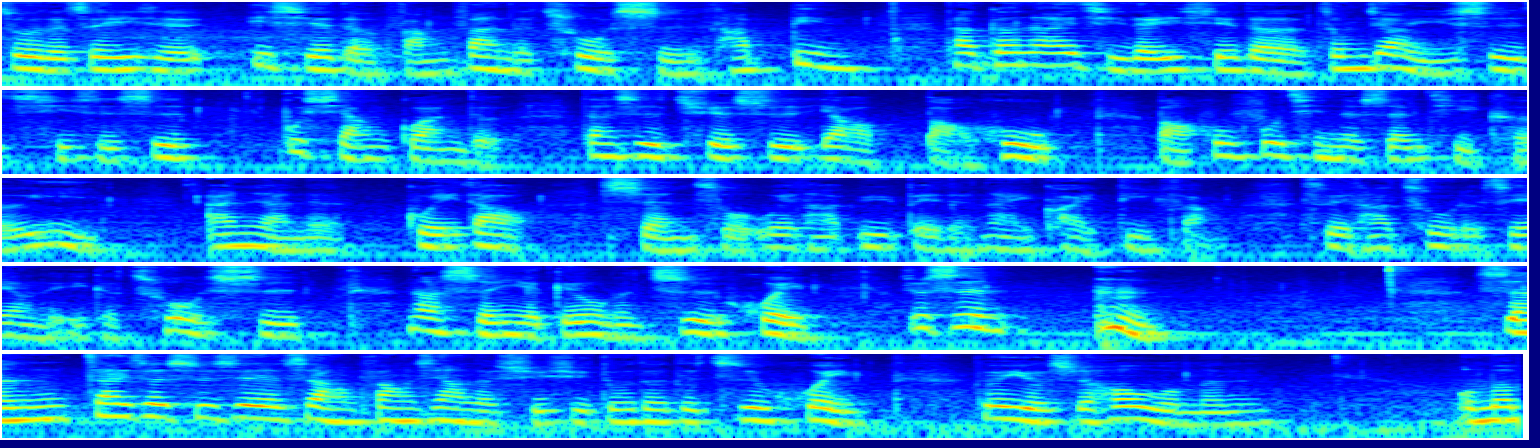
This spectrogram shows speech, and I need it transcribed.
做的这一些一些的防范的措施。他并他跟埃及的一些的宗教仪式其实是不相关的，但是却是要保护保护父亲的身体可以安然的归到神所为他预备的那一块地方。所以他做了这样的一个措施。那神也给我们智慧，就是。神在这世界上放下了许许多多的智慧，对，有时候我们我们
